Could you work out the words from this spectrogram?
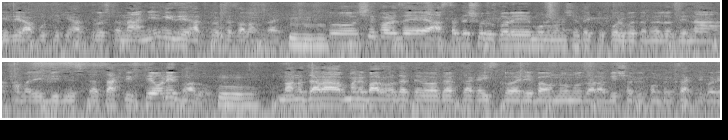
নিজের আপুর থেকে হাত খরচটা না নিয়ে নিজের হাত খরচটা চালানো যায়। তো সে পর্যায়ে আস্তে আস্তে শুরু করে মন মানুষের একটু পরিবর্তন হলো যে না আমার এই বিজনেসটা চাকরির চেয়ে অনেক ভালো। মানে যারা মানে বারো হাজার তেরো হাজার টাকা স্কোয়ারে বা অন্য যারা বেসরকারি কোম্পানি চাকরি করে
